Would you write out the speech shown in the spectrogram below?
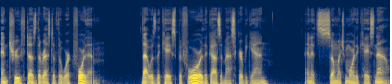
and truth does the rest of the work for them. That was the case before the Gaza massacre began, and it's so much more the case now.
